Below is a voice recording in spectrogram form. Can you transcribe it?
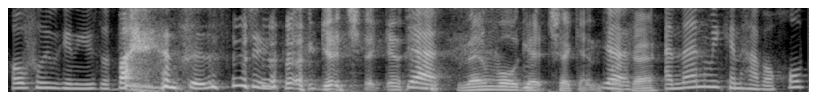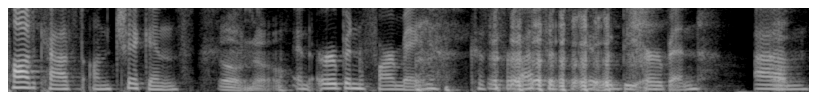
Hopefully, we can use the finances to get chickens. Yeah. Then we'll get chickens. yes, Okay. and then we can have a whole podcast on chickens Oh no. and urban farming because for us it, it would be urban. Um,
